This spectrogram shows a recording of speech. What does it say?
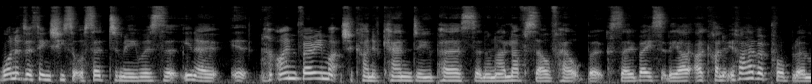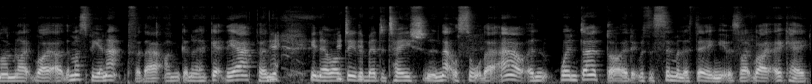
one of the things she sort of said to me was that you know it, I'm very much a kind of can-do person, and I love self-help books. So basically, I, I, kind of if I have a problem, I'm like, right, uh, there must be an app for that. I'm going to get the app, and you know, I'll do the meditation, and that will sort that out. And when Dad died, it was a similar thing. It was like, right, okay,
